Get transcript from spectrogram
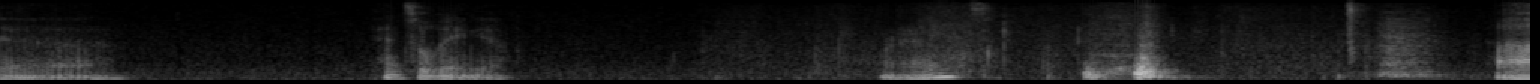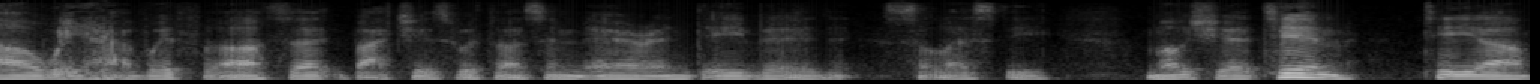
uh, Pennsylvania. Right. Uh, we have with us uh, Batches with us, and Mayor and David, Celeste, Moshe, Tim, Tia,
